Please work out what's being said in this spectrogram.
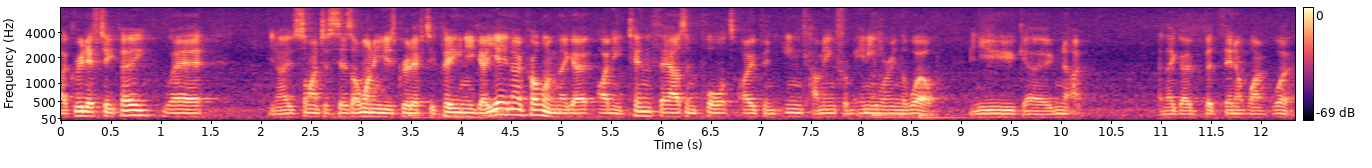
a grid FTP where you know, scientist says, I want to use grid FTP, and you go, yeah, no problem. They go, I need 10,000 ports open incoming from anywhere in the world. And you go, no. And they go, but then it won't work.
